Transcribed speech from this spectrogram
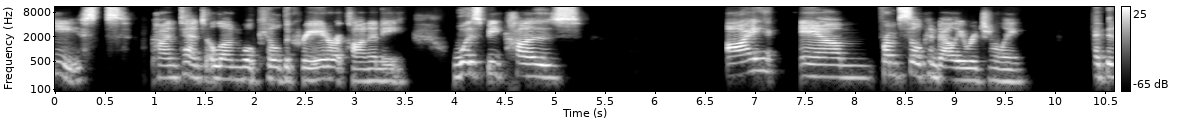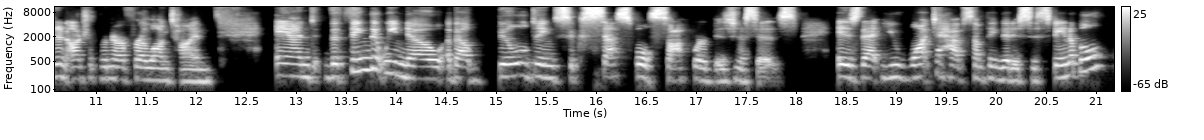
piece, Content Alone Will Kill the Creator Economy, was because I am from Silicon Valley originally. I've been an entrepreneur for a long time. And the thing that we know about building successful software businesses is that you want to have something that is sustainable.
